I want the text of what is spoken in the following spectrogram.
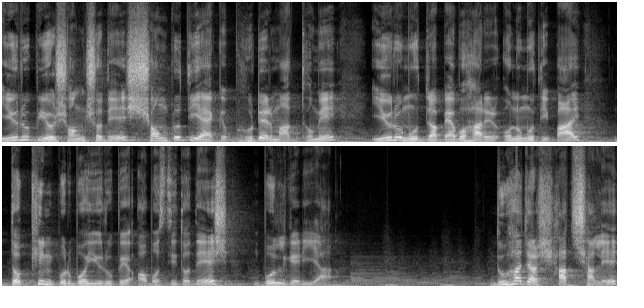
ইউরোপীয় সংসদে সম্প্রতি এক ভোটের মাধ্যমে ইউরো মুদ্রা ব্যবহারের অনুমতি পায় দক্ষিণ পূর্ব ইউরোপে অবস্থিত দেশ বুলগেরিয়া। দু হাজার সাত সালে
